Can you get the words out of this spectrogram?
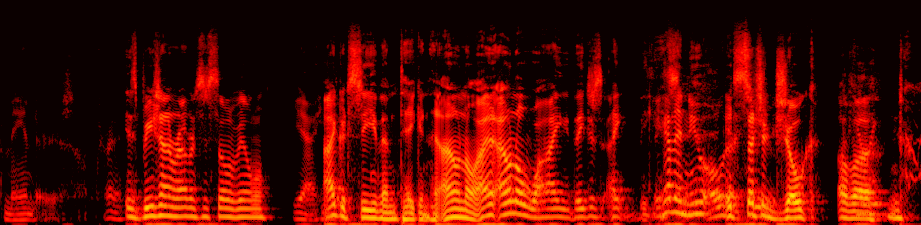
Commanders, I'm trying to. Is think. Bijan Robinson still available? yeah, he I could see them taking him. I don't know. I, I don't know why they just. I, They have a new owner. It's such a too. joke of I a. feel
